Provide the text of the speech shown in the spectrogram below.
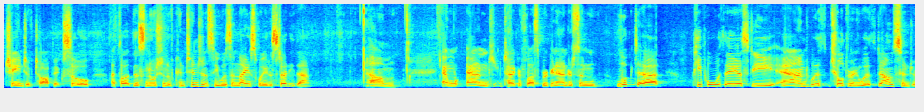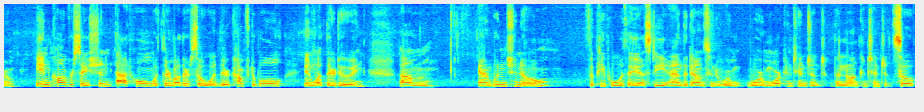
change of topic. So I thought this notion of contingency was a nice way to study that. Um, and, and Tager-Flusberg and Anderson looked at people with ASD and with children with Down syndrome in conversation at home with their mother, so when they're comfortable in what they're doing. Um, and wouldn't you know, the people with ASD and the Down syndrome were, were more contingent than non-contingent. So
